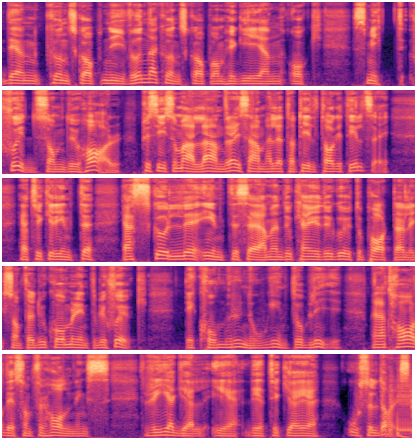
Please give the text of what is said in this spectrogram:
den kunskap, nyvunna kunskap om hygien och smittskydd som du har. Precis som alla andra i samhället har tilltagit till sig. Jag tycker inte, jag skulle inte säga, men du kan ju du gå ut och parta liksom, för du kommer inte bli sjuk. Det kommer du nog inte att bli. Men att ha det som förhållningsregel, är, det tycker jag är osolidariskt.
